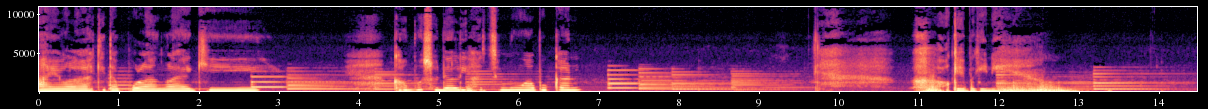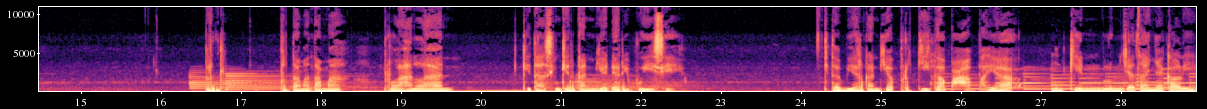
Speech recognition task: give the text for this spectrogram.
Ayolah, kita pulang lagi. Kamu sudah lihat semua, bukan? Oke, begini. Pertama-tama, perlahan-lahan kita singkirkan dia dari puisi. Kita biarkan dia pergi, gak apa-apa ya. Mungkin belum jatahnya kali.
